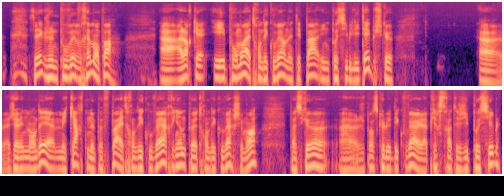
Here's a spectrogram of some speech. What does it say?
C'est que je ne pouvais vraiment pas. Alors que et pour moi être en découvert n'était pas une possibilité puisque euh, j'avais demandé, euh, mes cartes ne peuvent pas être en découvert, rien ne peut être en découvert chez moi, parce que euh, je pense que le découvert est la pire stratégie possible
